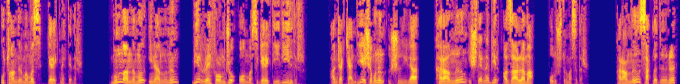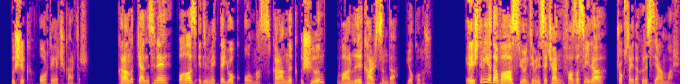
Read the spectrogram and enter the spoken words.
utandırmamız gerekmektedir. Bunun anlamı inanlının bir reformcu olması gerektiği değildir. Ancak kendi yaşamının ışığıyla karanlığın işlerine bir azarlama oluşturmasıdır. Karanlığın sakladığını ışık ortaya çıkartır. Karanlık kendisine vaaz edilmekte yok olmaz. Karanlık ışığın varlığı karşısında yok olur. Eleştiri ya da vaaz yöntemini seçen fazlasıyla çok sayıda Hristiyan var.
